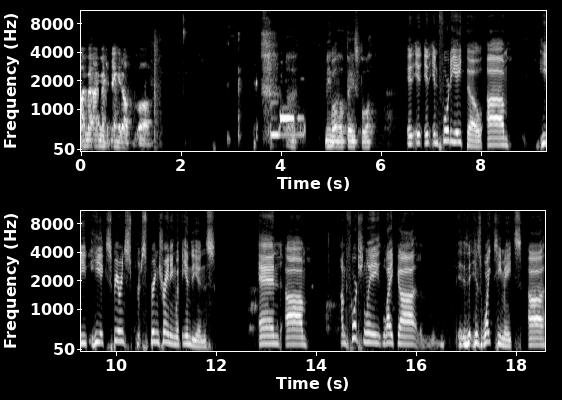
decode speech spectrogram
I might, I might hang it up. Uh. uh meanwhile, well, baseball. In, in, in 48, though, um, he he experienced sp- spring training with the Indians, and um, unfortunately, like uh, his, his, white teammates, uh,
